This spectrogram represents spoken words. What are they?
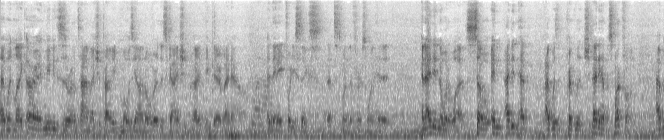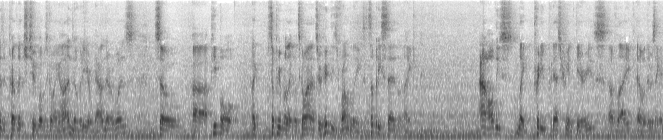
I went like, all right, maybe this is around time. I should probably mosey on over. This guy should probably be there by now. Wow. And then 8:46. That's when the first one hit, and I didn't know what it was. So, and I didn't have, I wasn't privileged. I didn't have a smartphone. I wasn't privileged to what was going on. Nobody down there was. So uh, people like, so people were like, what's going on? So you hear these rumblings, and somebody said like. I don't know, all these like pretty pedestrian theories of like oh there was like a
